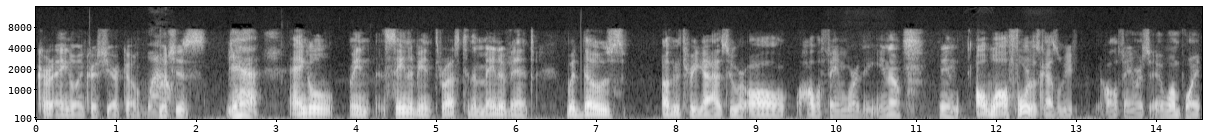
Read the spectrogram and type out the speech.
Kurt Angle and Chris Jericho, Wow. which is yeah, Angle. I mean, Cena being thrust to the main event with those other three guys who are all Hall of Fame worthy. You know, I mean, all well, all four of those guys will be Hall of Famers at one point.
